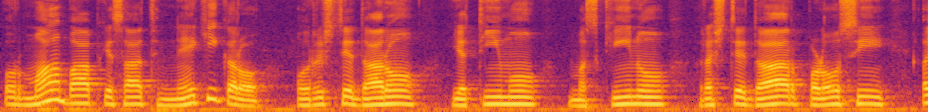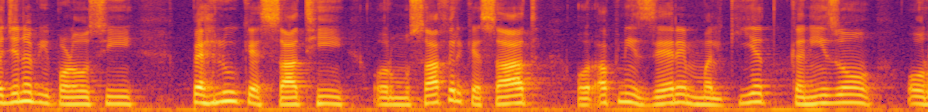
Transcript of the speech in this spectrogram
اور ماں باپ کے ساتھ نیکی کرو اور رشتہ داروں، یتیموں، مسکینوں، رشتہ دار پڑوسی، اجنبی پڑوسی، پہلو کے ساتھی اور مسافر کے ساتھ اور اپنی زیر ملکیت کنیزوں اور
